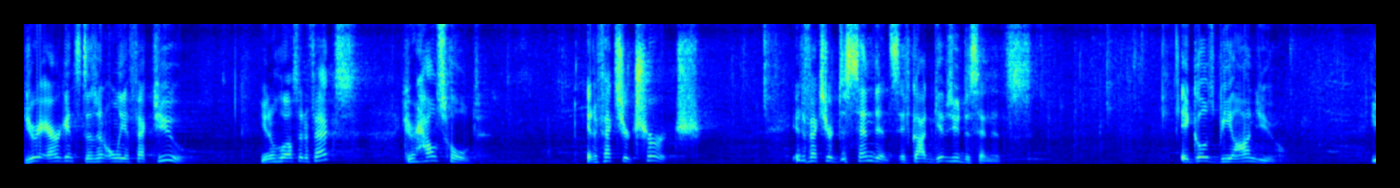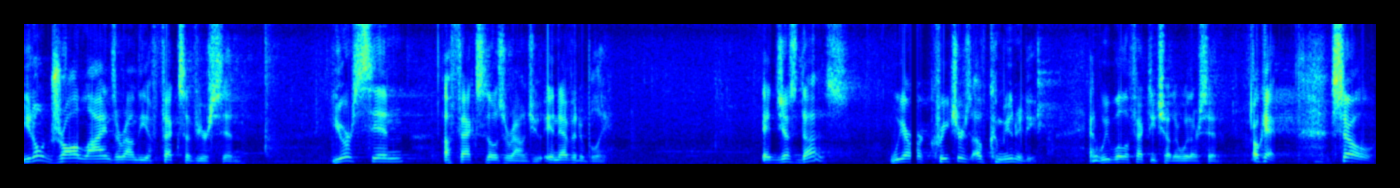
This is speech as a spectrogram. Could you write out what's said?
your arrogance doesn't only affect you you know who else it affects? Your household. It affects your church. It affects your descendants if God gives you descendants. It goes beyond you. You don't draw lines around the effects of your sin. Your sin affects those around you, inevitably. It just does. We are creatures of community, and we will affect each other with our sin. Okay, so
